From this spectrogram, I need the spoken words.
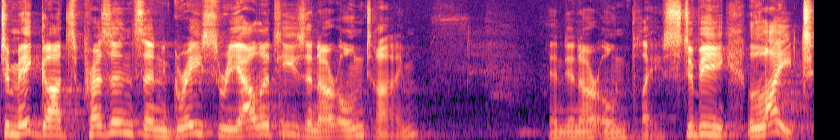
to make God's presence and grace realities in our own time and in our own place. To be light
